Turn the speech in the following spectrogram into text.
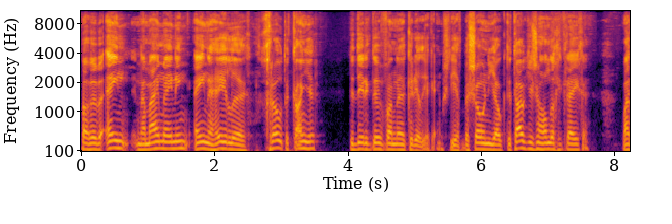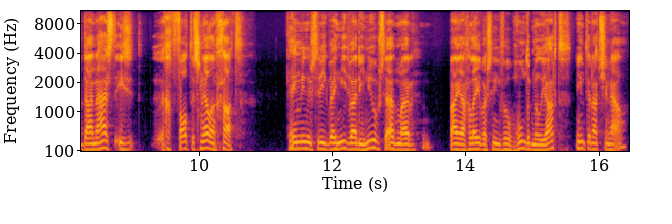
Maar we hebben één, naar mijn mening, één hele grote kanjer. De directeur van eh Guerrilla Games. Die heeft bij Sony ook de touwtjes in handen gekregen. Maar daarnaast is het, valt er snel een gat. Game-industrie, ik weet niet waar die nu op staat, maar een paar jaar geleden was het in ieder geval op 100 miljard internationaal.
